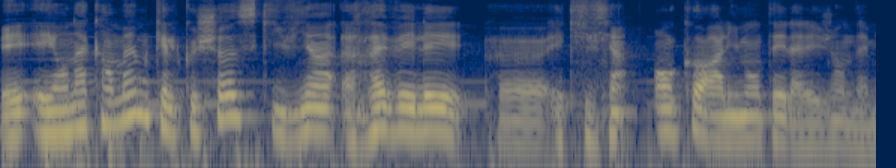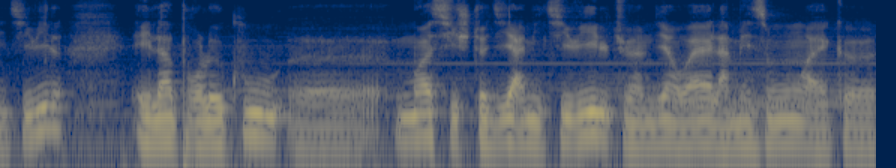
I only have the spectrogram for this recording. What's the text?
Et, on a quand même quelque chose qui vient révéler euh, et qui vient encore alimenter la légende d'Amityville. Et là, pour le coup, euh, moi, si je te dis Amityville, tu vas me dire, ouais, la maison, avec, euh,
